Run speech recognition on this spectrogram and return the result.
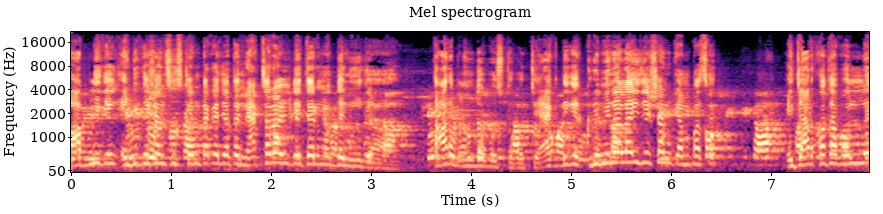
পাবলিক এডুকেশন সিস্টেমটাকে যাতে ন্যাচারাল ডেথের মধ্যে নিয়ে যাওয়া হয়। তার বন্দোবস্ত করছে। একদিকে ক্রিমিনালাইজেশন ক্যাম্পাসে এই যার কথা বললে,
